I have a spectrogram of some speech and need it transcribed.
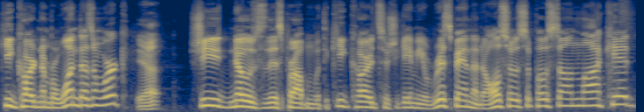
key card number one doesn't work. yeah. She knows this problem with the key card, so she gave me a wristband that also is supposed to unlock it.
